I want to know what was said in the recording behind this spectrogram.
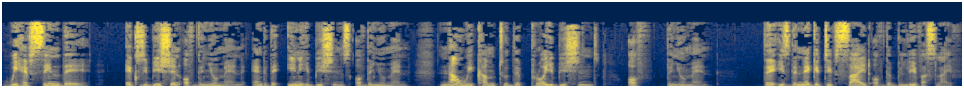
We have seen the exhibition of the new man and the inhibitions of the new man. Now we come to the prohibitions of the new man. There is the negative side of the believer's life,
